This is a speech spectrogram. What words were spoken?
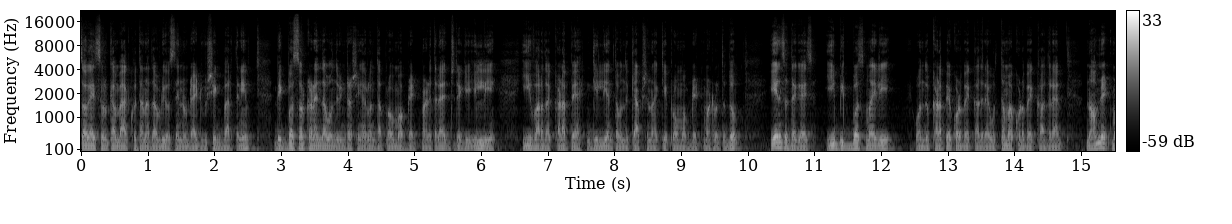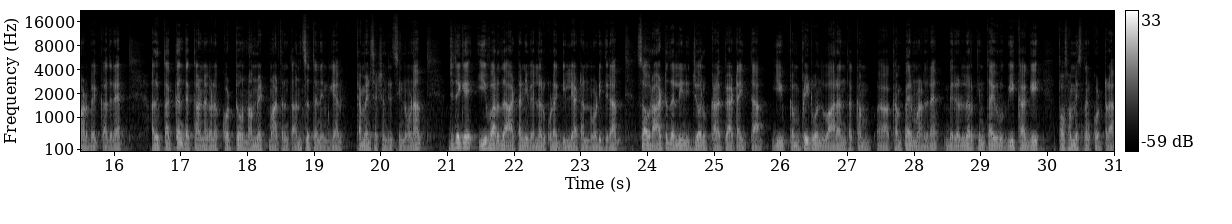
So guys welcome back with ಅನ್ನದ videos ಏನು diet ವಿಷಯಕ್ಕೆ ಬರ್ತೀನಿ. ಬಿಗ್ ಬಾಸ್ ಅವ್ರ ಕಡೆಯಿಂದ ಒಂದು ಇಂಟ್ರೆಸ್ಟಿಂಗ್ ಆಗಿರುವಂಥ ಪ್ರೋಮೋ ಅಪ್ಡೇಟ್ ಮಾಡಿದ್ದಾರೆ. ಜೊತೆಗೆ ಇಲ್ಲಿ ಈ ವಾರದ ಕಳಪೆ, ಗಿಲ್ಲಿ ಅಂತ ಒಂದು ಕ್ಯಾಪ್ಷನ್ ಹಾಕಿ ಪ್ರೋಮೋ ಅಪ್ಡೇಟ್ ಮಾಡಿರುವಂಥದ್ದು. ಏನಿಸುತ್ತೆ ಗೈಸ್ ಈ ಬಿಗ್ ಬಾಸ್ ಮೈಲಿ ಒಂದು ಕಳಪೆ ಕೊಡಬೇಕಾದ್ರೆ, ಉತ್ತಮ ಕೊಡಬೇಕಾದ್ರೆ ನಾಮಿನೇಟ್ ಮಾಡಬೇಕಾದ್ರೆ ಅದಕ್ಕೆ ತಕ್ಕಂಥ ಕಾರಣಗಳನ್ನ ಕೊಟ್ಟು ನಾಮಿನೇಟ್ ಮಾಡ್ತಾರೆ ಅಂತ ಅನಿಸುತ್ತೆ ನಿಮಗೆ. ಕಮೆಂಟ್ ಸೆಕ್ಷನ್ ತಿಳಿಸಿ ನೋಡೋಣ ಜೊತೆಗೆ ಈ ವಾರದ ಆಟ ನೀವೆಲ್ಲರೂ ಕೂಡ ಗಿಲ್ಲಿ ಆಟ ನೋಡಿದ್ದೀರಾ? ಸೊ ಅವ್ರ ಆಟದಲ್ಲಿ ನಿಜವಾಗ್ಲೂ ಕಳಪೆ ಆಟ ಇತ್ತ? ಈ ಕಂಪ್ಲೀಟ್ ಒಂದು ವಾರ ಅಂತ ಕಂ ಕಂಪೇರ್ ಮಾಡಿದ್ರೆ ಬೇರೆಲ್ಲರಿಗಿಂತ ಇವರು ವೀಕಾಗಿ ಪರ್ಫಾರ್ಮೆನ್ಸ್ನ ಕೊಟ್ರ.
